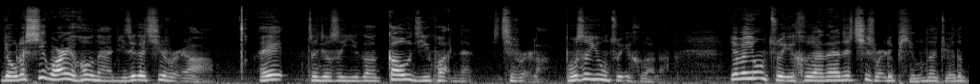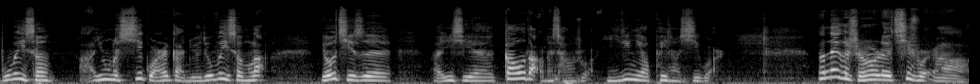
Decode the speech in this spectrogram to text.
有了吸管以后呢，你这个汽水啊，哎，这就是一个高级款的汽水了，不是用嘴喝了。因为用嘴喝呢，这汽水的瓶子觉得不卫生啊。用了吸管，感觉就卫生了。尤其是啊一些高档的场所，一定要配上吸管。那那个时候的汽水啊，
